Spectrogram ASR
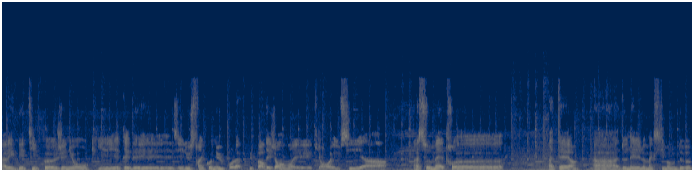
avec des types euh, géniaux qui étaient des illustres inconnus pour la plupart des gens et qui ont réussi à, se mettre à terre, à donner le maximum d'eux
